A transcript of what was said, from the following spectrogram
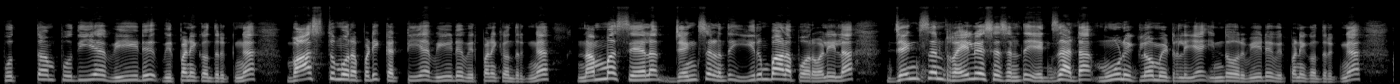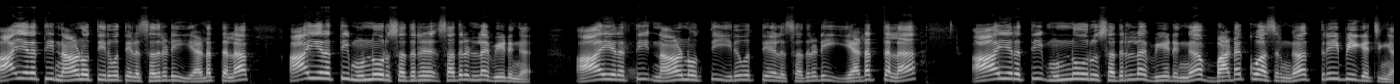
புத்தம் புதிய வீடு விற்பனைக்கு வந்திருக்குங்க. வாஸ்து முறைப்படி கட்டிய வீடு விற்பனைக்கு வந்திருக்குங்க. நம்ம சேலம் ஜங்ஷன்லேருந்து இரும்பால போகிற வழியில் ஜங்ஷன் ரயில்வே ஸ்டேஷன்லேருந்து எக்ஸாக்டாக மூணு கிலோமீட்டர்லேயே இந்த ஒரு வீடு விற்பனைக்கு வந்திருக்குங்க. ஆயிரத்தி நானூற்றி இருபத்தேழு சதுரடி இடத்துல ஆயிரத்தி முந்நூறு சதுர சதுரடியில் வீடுங்க. ஆயிரத்தி நானூற்றி இருபத்தேழு சதுரடி இடத்துல ஆயிரத்தி முந்நூறு சதுரில் வீடுங்க. வடக்கு வாசலுங்க. த்ரீ பிஹெச்சுங்க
